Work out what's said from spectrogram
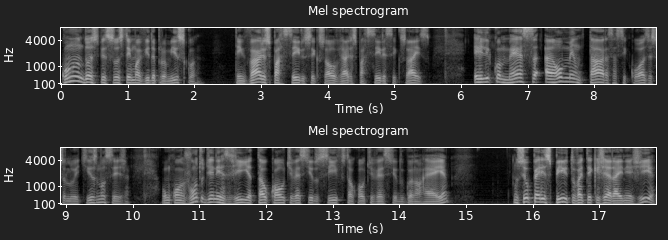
Quando as pessoas têm uma vida promíscua, tem vários parceiros sexuais, várias parceiras sexuais, ele começa a aumentar essa psicose, esse luetismo, ou seja, um conjunto de energia tal qual tivesse tido sífilis, tal qual tivesse tido gonorreia, o seu perispírito vai ter que gerar energia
